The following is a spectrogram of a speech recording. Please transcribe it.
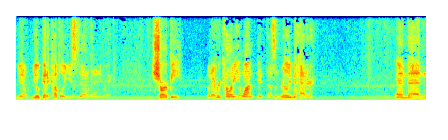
you know you'll get a couple of uses out of it anyway. Sharpie, whatever color you want. It doesn't really matter. And then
